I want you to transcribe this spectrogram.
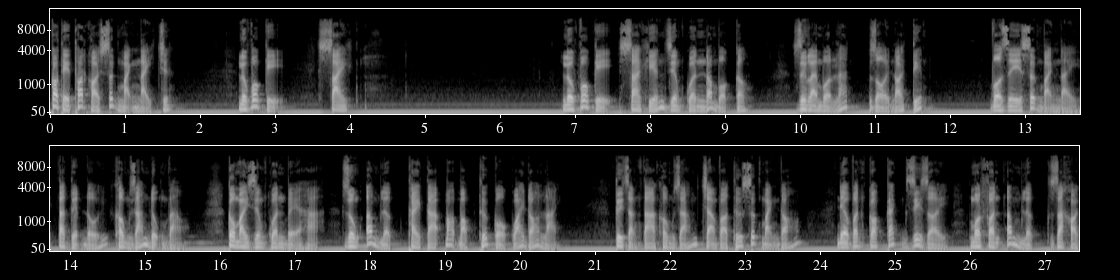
Có thể thoát khỏi sức mạnh này chứ? Lục vô kỵ, Sai. Lục vô kỵ, sai khiến Diêm quân nói một câu. Dừng lại một lát Rồi nói tiếp. Vô gì sức mạnh này Ta tuyệt đối không dám đụng vào. Công may Diêm quân bệ hạ Dùng âm lực thay ta bao bọc thứ cổ quái đó lại. Tuy rằng ta không dám chạm vào thứ sức mạnh đó, Đều vẫn có cách di rời Một phần âm lực ra khỏi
